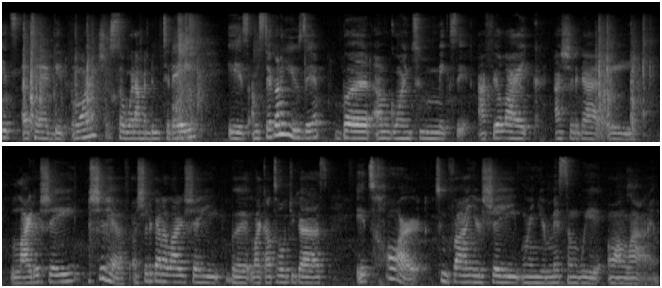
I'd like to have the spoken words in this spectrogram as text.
It's a tad bit orange. So what I'm to do today is I'm still to use it, but I'm going to mix it. I feel like I should have got a lighter shade. I should have. I should have got a lighter shade, but like I told you guys, it's hard to find your shade when you're messing with online.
